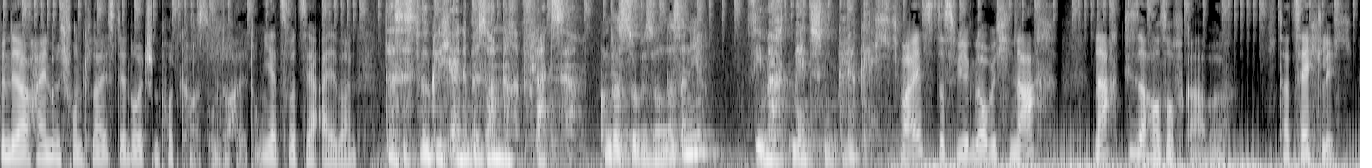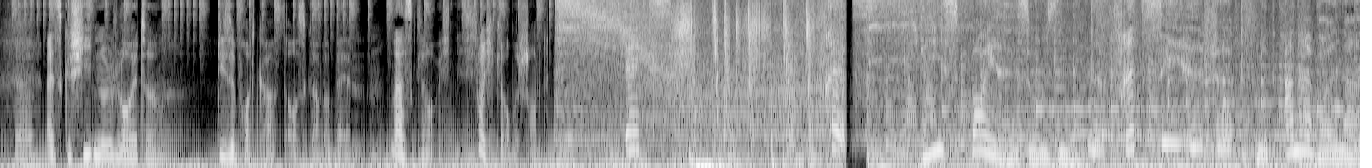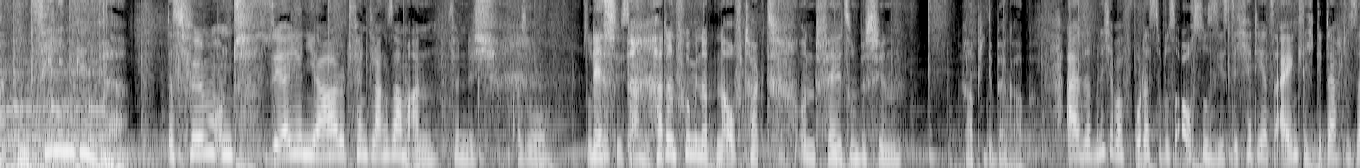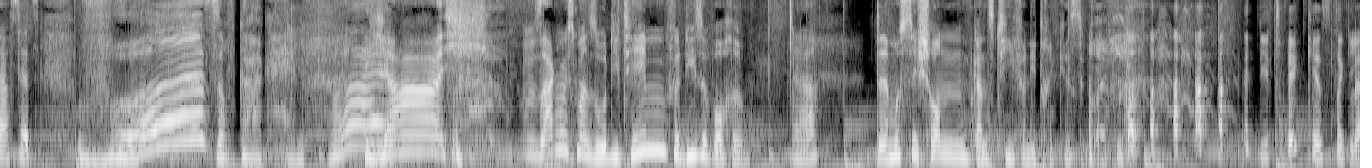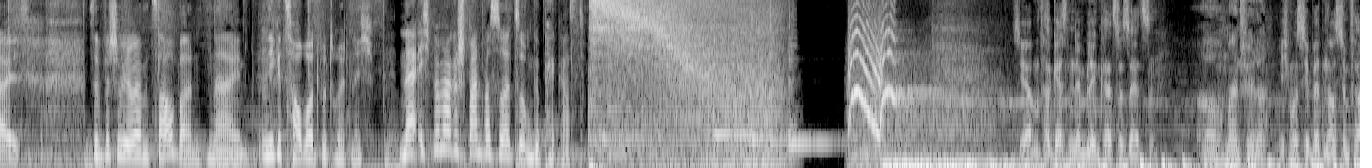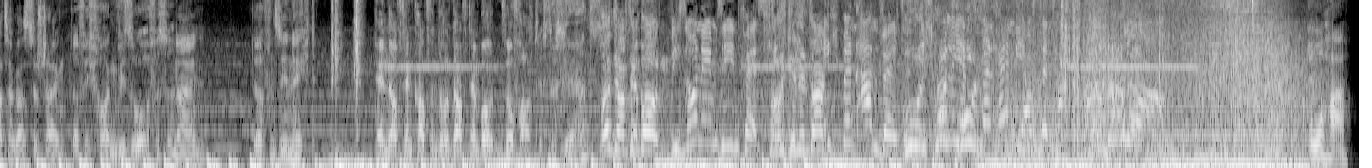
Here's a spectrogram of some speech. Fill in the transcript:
Ich bin der Heinrich von Kleist der deutschen Podcast-Unterhaltung. Jetzt wird's ja albern. Das ist wirklich eine besondere Pflanze. Und was so besonders an ihr? Sie macht Menschen glücklich. Ich weiß, dass wir, glaube ich, nach, nach dieser Hausaufgabe tatsächlich Ja. als geschiedene Leute diese Podcast-Ausgabe beenden. Das glaube ich nicht. Ich glaube schon. It's Fritz. Die Spoil-Susen. Eine Fritz-Seehilfe. Mit Anna Wollner und Celine Güngler. Das Film- und Serienjahr, das fängt langsam an, finde ich. Also, so fühlt Lässt, sich's an. hat einen fulminanten Auftakt und fällt so ein bisschen rapide bergab. Ah, da bin ich aber froh, dass du das auch so siehst. Ich hätte jetzt eigentlich gedacht, du sagst jetzt, was? Auf gar keinen Fall. Ja, ich sagen wir es mal so, die Themen für diese Woche, Ja. da musste ich schon ganz tief in die Trickkiste greifen. Die Trickkiste gleich. Sind wir schon wieder beim Zaubern? Nein. nee, gezaubert wird heute nicht. Na, ich bin mal gespannt, was du jetzt so im Gepäck hast. Sie haben vergessen, den Blinker zu setzen. Oh, mein Fehler. Ich muss Sie bitten, aus dem Fahrzeug auszusteigen. Darf ich fragen, wieso, Officer? Nein, dürfen Sie nicht. Hände auf den Kopf und runter auf den Boden. Sofort. Ist das Ihr Ernst? Runter auf den Boden! Wieso nehmen Sie ihn fest? Zurück in den Wagen! Ich bin Anwältin. Ruhig, ich hole jetzt mein Handy aus der Tasche. Oha.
